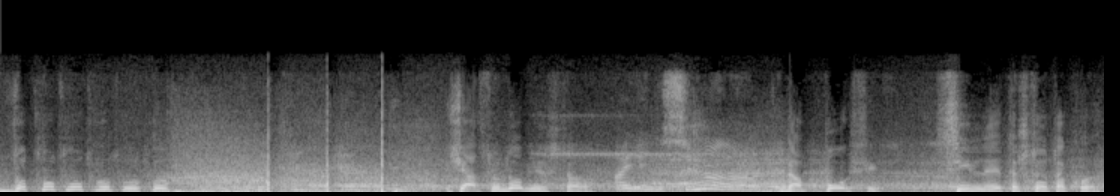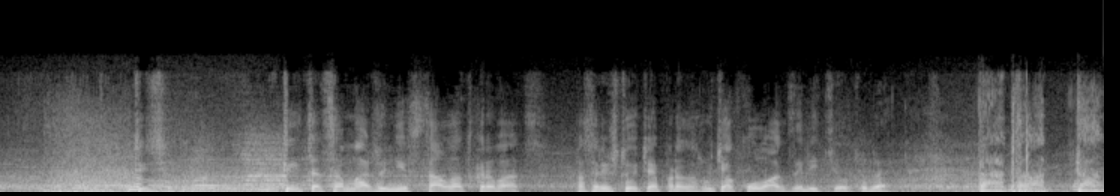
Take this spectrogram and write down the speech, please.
Вот, вот, вот, вот, вот, вот. Сейчас удобнее стало? А я не сильно... Да пофиг. Сильно это что такое? Ты, с- ты-то сама же не встала открываться. Посмотри, что у тебя произошло. У тебя кулак залетел туда. Та-та-тан.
